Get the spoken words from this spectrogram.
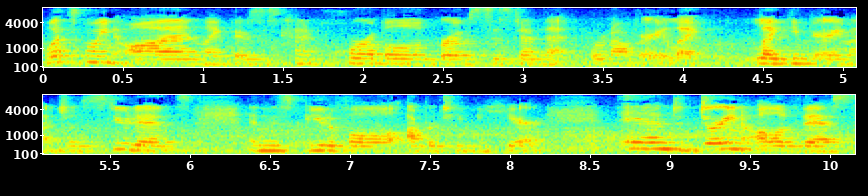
What's going on? Like there's this kind of horrible gross system that we're not very like liking very much as students and this beautiful opportunity here. And during all of this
